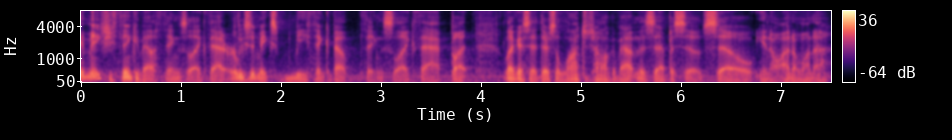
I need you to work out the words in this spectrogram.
it makes you think about things like that, or at least it makes me think about things like that. But like I said, there's a lot to talk about in this episode, so you know I don't want to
